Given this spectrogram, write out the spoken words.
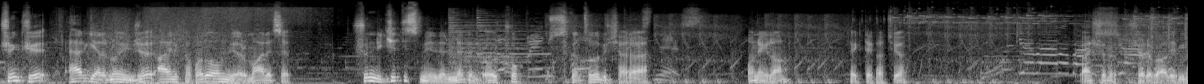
Çünkü her gelen oyuncu aynı kafada olmuyor maalesef. Şu Nikit ismidir nedir? O çok sıkıntılı bir çar ha. O ne lan? Tek tek atıyor. Ben şunu şöyle bir alayım mı?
